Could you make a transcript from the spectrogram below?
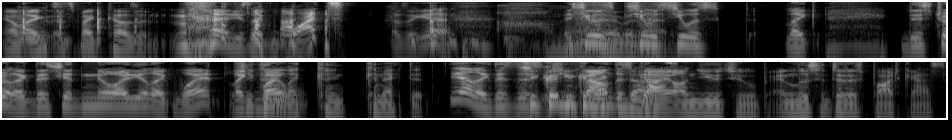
and I'm like, that's my cousin. and she's like, what? I was like, yeah. Oh, And man, she was, remember she was, she was like, distraught like this. She had no idea, like what, like she why, couldn't like con- connect it. yeah, like this. this She couldn't she found connect the this guy on YouTube and listened to this podcast.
